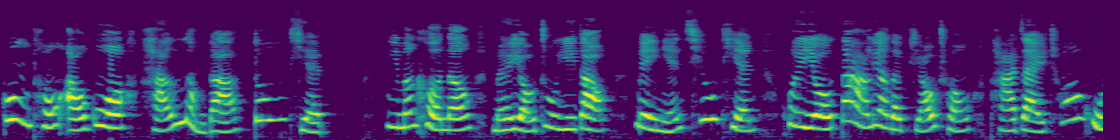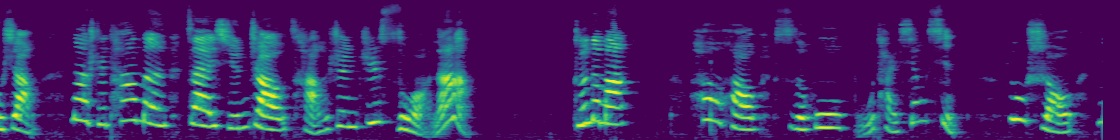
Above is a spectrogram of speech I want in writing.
共同熬过寒冷的冬天。你们可能没有注意到，每年秋天会有大量的瓢虫趴在窗户上，那是它们在寻找藏身之所呢。真的吗？浩浩似乎不太相信，用手捏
